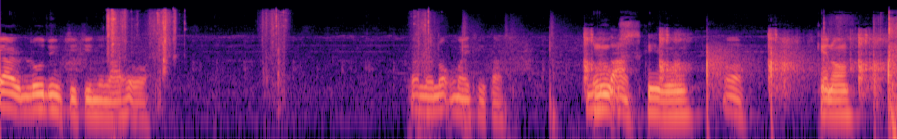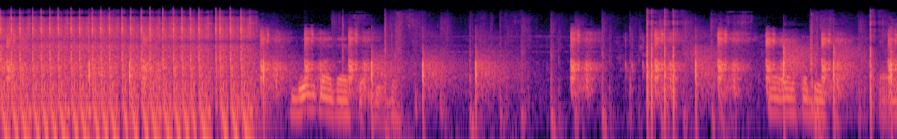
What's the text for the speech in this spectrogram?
क्या लोडिंग ची चीन ला हो ta nó nọ mày thì tao nu ski vô ờ cái nó bốn ba cái sợ được rồi ờ ờ ta được ờ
